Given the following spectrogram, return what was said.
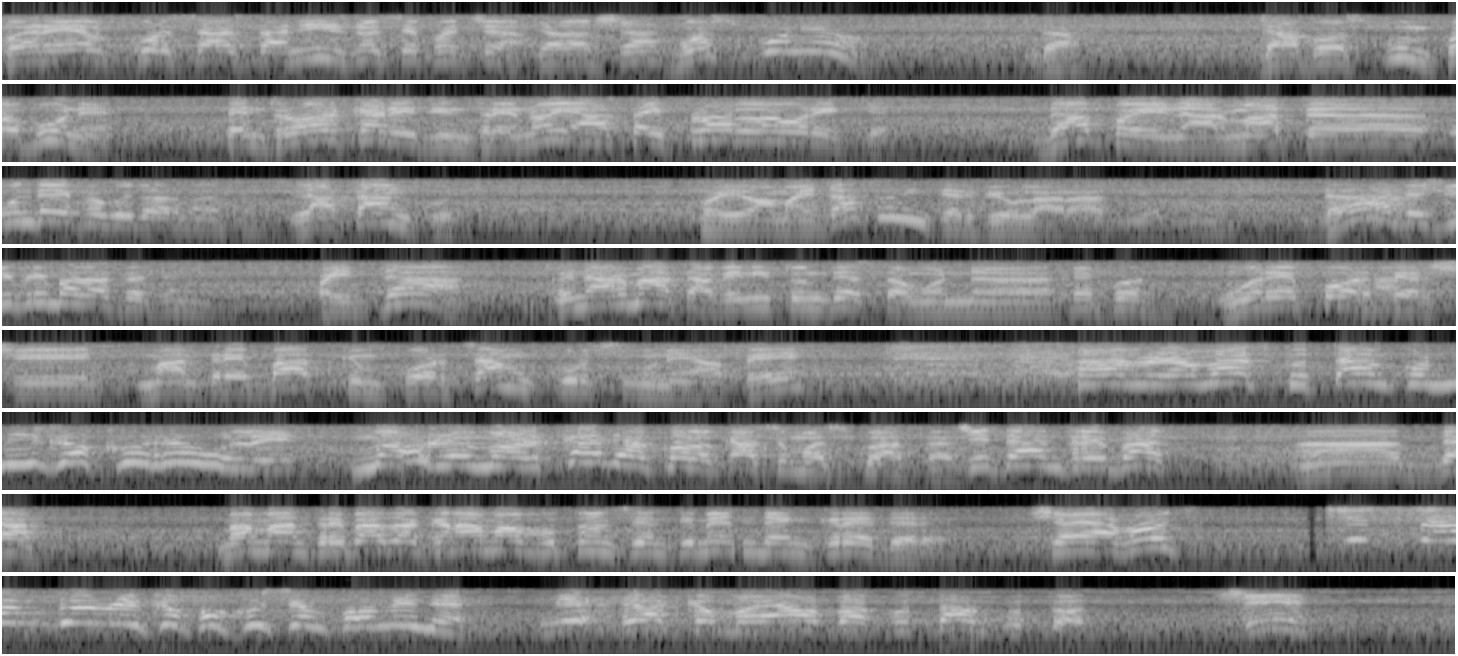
Fără el cursa asta nici nu se făcea. Chiar așa? Vă spun eu. Da. Dar vă spun pe bune, pentru oricare dintre noi asta e floare la ureche. Da, păi în armată, Unde ai făcut armată? la tancuri. Păi eu am mai dat un interviu la radio. Da. A, deci e prima dată când... Păi da, în armată a venit un desta, un, uh, Report. un reporter Aha. și m-a întrebat când forțam cursul unei ape, am rămas cu tancul în mijlocul râului. M-au remorcat de acolo ca să mă scoată. Ce te-a întrebat? A, da. M-a întrebat dacă n-am avut un sentiment de încredere. Și ai avut? Ce să domnule, că făcusem pe mine? Era că mă iau cu tancul tot. Și?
